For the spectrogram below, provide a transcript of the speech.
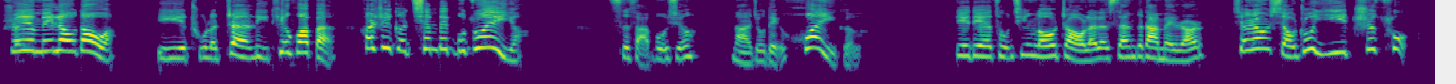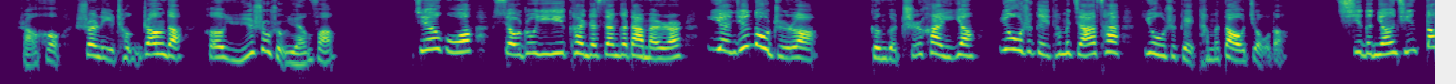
谁也没料到啊！姨姨除了战力天花板，还是一个千杯不醉呀。此法不行，那就得换一个了。爹爹从青楼找来了三个大美人，想让小猪姨姨吃醋，然后顺理成章的和于叔叔圆房。结果小猪姨姨看着三个大美人，眼睛都直了，跟个痴汉一样。又是给他们夹菜，又是给他们倒酒的，气得娘亲当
